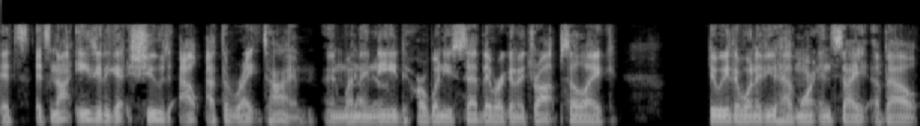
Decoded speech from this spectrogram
it's it's not easy to get shoes out at the right time and when Yeah, they yeah. need or when you said they were going to drop. So like do either one of you have more insight about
